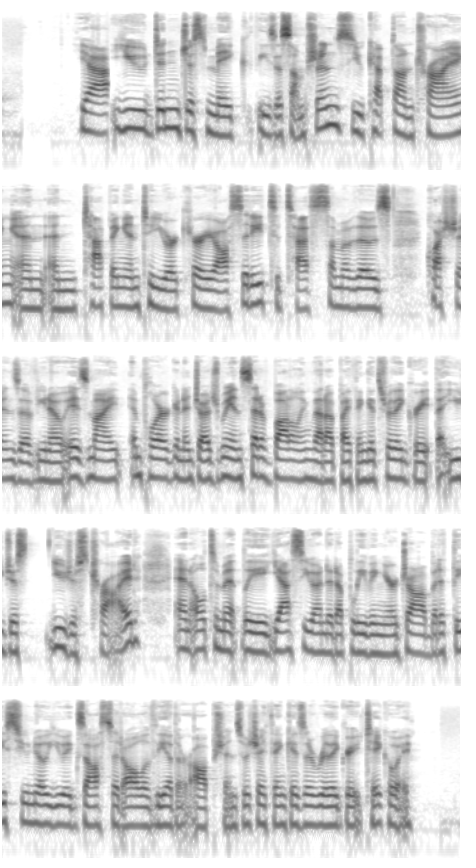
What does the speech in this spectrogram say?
Yeah, you didn't just make these assumptions. You kept on trying and and tapping into your curiosity to test some of those questions of, you know, is my employer going to judge me instead of bottling that up? I think it's really great that you just you just tried and ultimately, yes, you ended up leaving your job, but at least you know you exhausted all of the other options, which I think is a really great takeaway.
